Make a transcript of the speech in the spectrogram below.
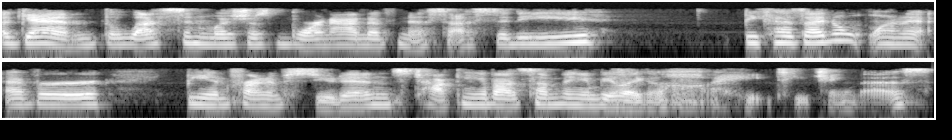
again the lesson was just born out of necessity because i don't want to ever be in front of students talking about something and be like oh i hate teaching this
